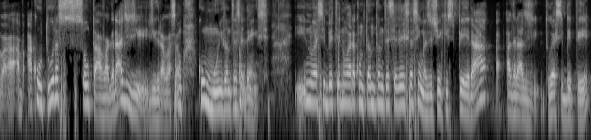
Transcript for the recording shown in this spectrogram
a, a cultura soltava a grade de, de gravação com muita antecedência. E no SBT não era com tanta antecedência assim, mas eu tinha que esperar a grade do SBT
